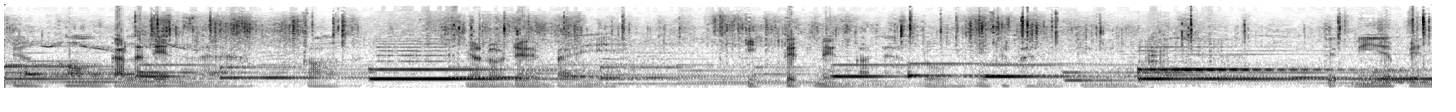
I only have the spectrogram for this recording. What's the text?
เรื่องห้องการละเล่นแล้วก็เดี๋ยวเราเดินไปอีกตึกหนึ่งก่อนนะดูพิพิธภัณฑ์ตึกนึงตึกนี้จะเป็น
